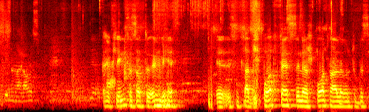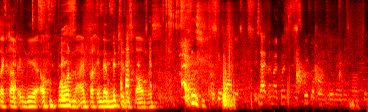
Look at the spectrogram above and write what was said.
Ich gehe nochmal raus. Du klingst, als ob du irgendwie. äh, Es ist gerade ein Sportfest in der Sporthalle und du bist da gerade irgendwie auf dem Boden einfach in der Mitte des Raumes. Okay, warte. Ich halte mir mal kurz das Mikrofon für, wenn ich raus bin.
